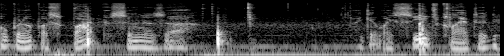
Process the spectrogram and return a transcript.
open up a spot as soon as uh, I get my seeds planted.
